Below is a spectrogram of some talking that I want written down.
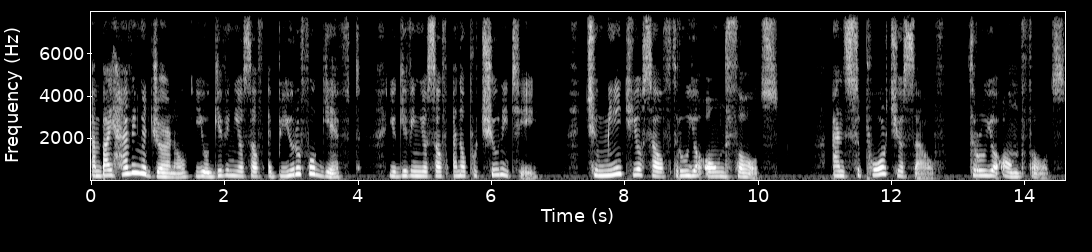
And by having a journal, you're giving yourself a beautiful gift. You're giving yourself an opportunity to meet yourself through your own thoughts and support yourself through your own thoughts.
